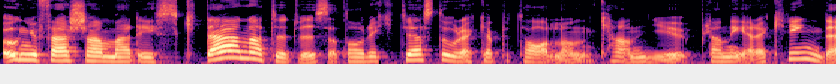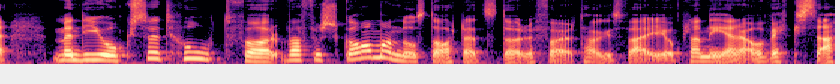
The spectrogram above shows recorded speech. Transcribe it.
Ungefär samma risk där naturligtvis att de riktiga stora kapitalen kan ju planera kring det. Men det är ju också ett hot för varför ska man då starta ett större företag i Sverige och planera och växa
